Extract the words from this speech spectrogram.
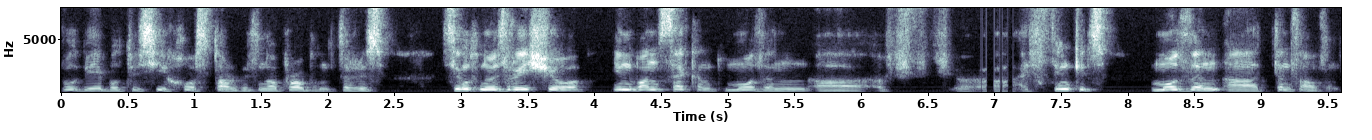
will be able to see host star with no problem. There is signal noise ratio in one second more than, uh, uh, I think it's more than uh, 10,000.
